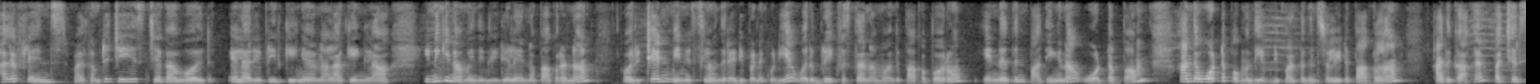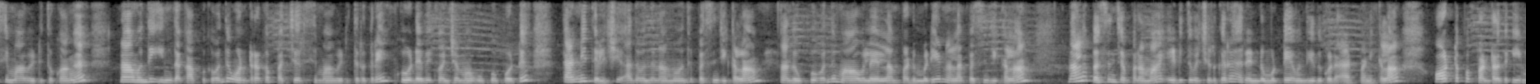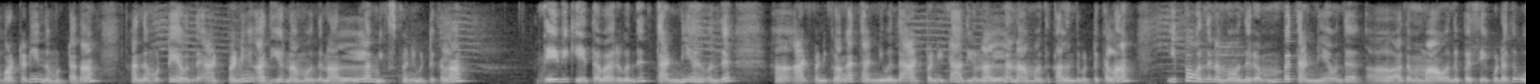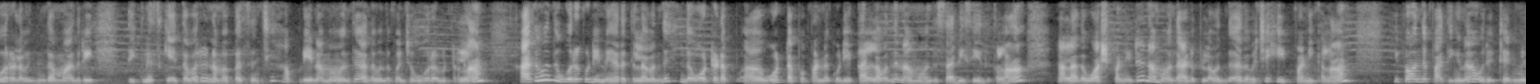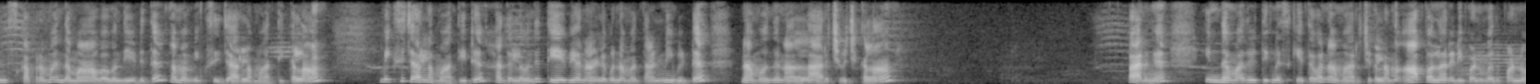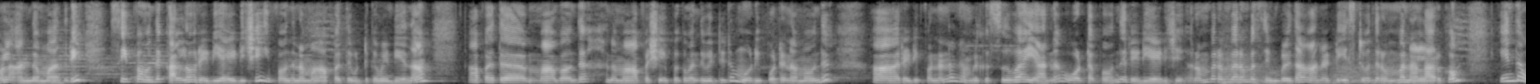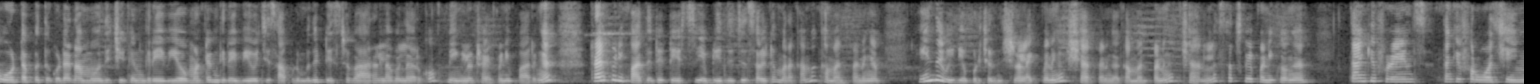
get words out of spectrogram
Hello friends welcome to JS Jega world எல்லோரும் எப்படி இருக்கீங்க? நல்லா இருக்கீங்களா? இன்றைக்கி நம்ம இந்த வீடியோவில் என்ன பார்க்குறோன்னா ஒரு டென் மினிட்ஸில் வந்து ரெடி பண்ணக்கூடிய ஒரு பிரேக்ஃபாஸ்ட் தான் நம்ம வந்து பார்க்க போகிறோம் என்னதுன்னு பார்த்தீங்கன்னா ஓட்டப்பம். அந்த ஓட்டப்பம் வந்து எப்படி பண்ணுறதுன்னு சொல்லிட்டு பார்க்கலாம். அதுக்காக பச்சரிசி மாவு எடுத்துக்கோங்க. நான் வந்து இந்த கப்புக்கு வந்து ஒன்றரை கப் பச்சரிசி மாவு எடுத்துருக்கிறேன். கூடவே கொஞ்சமாக உப்பு போட்டு தண்ணி தெளித்து அதை வந்து நம்ம வந்து பிசைஞ்சிக்கலாம். அந்த உப்பு வந்து மாவில் எல்லாம் படும்படியாக நல்லா பிசைஞ்சிக்கலாம். நல்லா பிசைஞ்ச அப்புறமா எடுத்து வச்சுருக்கிற ரெண்டு முட்டையை வந்து இது கூட ஆட் பண்ணிக்கலாம். ஓட்டப்பம் பண்ணுறதுக்கு இம்பார்ட்டனே இந்த முட்டை தான். அந்த முட்டையை வந்து ஆட் பண்ணி அதையும் நம்ம வந்து நல்லா மிக்ஸ் பண்ணி விட்டுக்கலாம். தேவைக்கு ஏற்றவாறு வந்து தண்ணியை வந்து ஆட் பண்ணிக்குவாங்க. தண்ணி வந்து ஆட் பண்ணிவிட்டு அதையும் நல்லா நாம் வந்து கலந்து விட்டுக்கலாம். இப்போ வந்து நம்ம வந்து ரொம்ப தண்ணியாக வந்து அதை மாவு வந்து பிசையக்கூடாது. ஓரளவு இந்த மாதிரி திக்னஸ்க்கு ஏற்றவாறு நம்ம பிசைஞ்சு அப்படியே நம்ம வந்து அதை வந்து கொஞ்சம் ஊற விட்டுறலாம். அது வந்து ஊறக்கூடிய நேரத்தில் வந்து இந்த ஓட்டட ஓட்டப்பை பண்ணக்கூடிய கல்லை வந்து நம்ம வந்து சரி செய்துக்கலாம். நல்லா அதை வாஷ் பண்ணிவிட்டு நம்ம வந்து அடுப்பில் வந்து அதை வச்சு ஹீட் பண்ணிக்கலாம். இப்போ வந்து பார்த்திங்கன்னா ஒரு டென் மினிட்ஸ்க்கு அப்புறமா இந்த மாவை வந்து எடுத்து நம்ம மிக்சி ஜாரில் மாற்றிக்கலாம் மிக்சி ஜாரில் மாற்றிட்டு அதில் வந்து தேவையான அளவு நம்ம தண்ணி விட்டு நம்ம வந்து நல்லா அரைச்சி வச்சுக்கலாம். பாருங்கள் இந்த மாதிரி திக்னஸ்க்கு ஏற்றவ நம்ம அரைச்சிக்கலாம். நம்ம ஆப்பெல்லாம் ரெடி பண்ணும்போது பண்ணுவோம்ல அந்த மாதிரி. ஸோ இப்போ வந்து கல்லும் ரெடி ஆகிடுச்சு இப்போ வந்து நம்ம ஆப்பத்தை விட்டுக்க வேண்டியதான் ஆப்பத்தை மாவை வந்து நம்ம ஆப்ப ஷேப்புக்கு வந்து விட்டுட்டு மூடி போட்டு நம்ம வந்து ரெடி பண்ணோன்னா நம்மளுக்கு சுவையான ஓட்டப்பை வந்து ரெடி ஆகிடுச்சு ரொம்ப ரொம்ப ரொம்ப சிம்பிள் தான். ஆனால் டேஸ்ட் வந்து ரொம்ப நல்லாயிருக்கும். இந்த ஓட்டப்பத்து கூட நம்ம வந்து சிக்கன் கிரேவியோ மட்டன் கிரேவியோ வச்சு சாப்பிடும்போது டேஸ்ட்டு வேறு லெவலில் இருக்கும். நீங்களும் ட்ரை பண்ணி பாருங்கள் ட்ரை பண்ணி பார்த்துட்டு டேஸ்ட் எப்படி இருந்துச்சு சொல்லிட்டு மறக்காமல் கமெண்ட் பண்ணுங்கள் இந்த வீடியோ பிடிச்சிருந்துச்சுன்னா லைக் பண்ணுங்கள் பண்ணுங்கள் ஷேர் பண்ணுங்கள் கமெண்ட் பண்ணுங்கள் சேனலை சப்ஸ்கிரைப் பண்ணிக்கோங்க. தேங்க்யூ ஃப்ரெண்ட்ஸ் தேங்க்யூ ஃபார் வாட்சிங்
